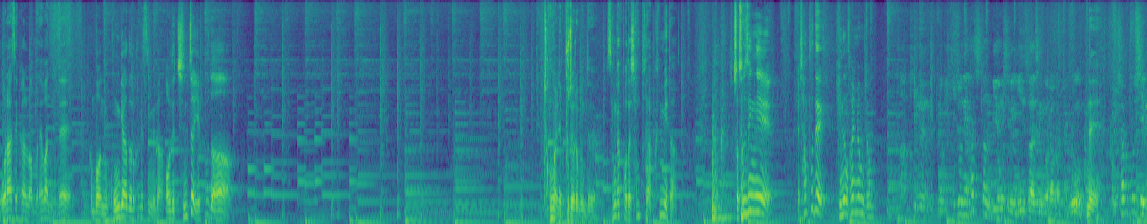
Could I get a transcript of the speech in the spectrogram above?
오라 색깔로 한번 해봤는데 한번 공개하도록 하겠습니다. 어, 근데 진짜 예쁘다. 정말 예쁘죠, 여러분들? 생각보다 샴푸대가 큽니다. 저 선생님, 샴푸대 기능 설명 좀. 아, 기는 여기 기존에 하시던 미용실을 인수하신 거라 가지고 네. 그 샴푸실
